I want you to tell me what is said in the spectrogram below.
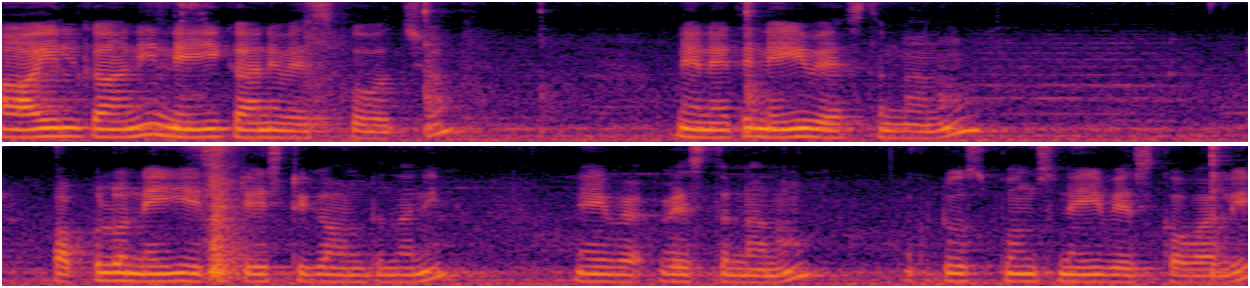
ఆయిల్ కానీ నెయ్యి కానీ వేసుకోవచ్చు. నేనైతే నెయ్యి వేస్తున్నాను. పప్పులో నెయ్యి అయితే టేస్టీగా ఉంటుందని నెయ్యి వేస్తున్నాను. ఒక టూ స్పూన్స్ నెయ్యి వేసుకోవాలి.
